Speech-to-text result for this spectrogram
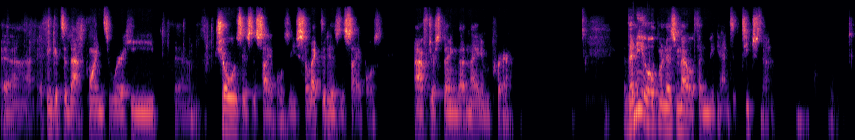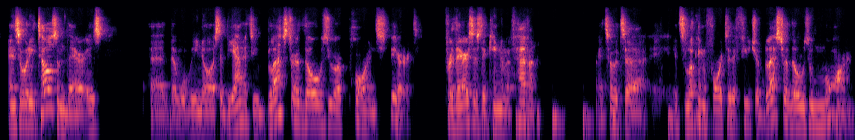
uh, I think it's at that point where he um, chose his disciples. He selected his disciples after spending that night in prayer. Then he opened his mouth and began to teach them. And so what he tells them there is uh, that what we know as the Beatitude blessed are those who are poor in spirit for theirs is the kingdom of heaven. Right? So it's a it's looking forward to the future. Blessed are those who mourn.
